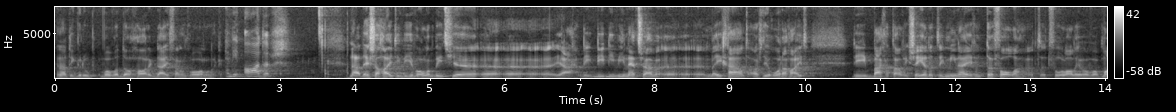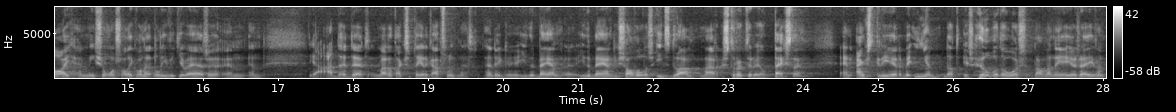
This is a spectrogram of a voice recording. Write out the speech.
En dat die groep, wat toch, had ik daar verantwoordelijk. En die ouders? Nou, deze height die wel een beetje, uh, uh, ja, die, die, die wie net zo meegaand als die orenheid. Die bagatelliseerde het in mijn te volle. Het, het voelde al even wat mooi. En mijn zal ik wel net een lievertje wezen. En, en ja, dat, dat, maar dat accepteer ik absoluut niet. He, ik, ieder, band, ieder band die zal wel eens iets doen, maar structureel pesten en angst creëren bij iemand, dat is heel wat anders dan wanneer je eens even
